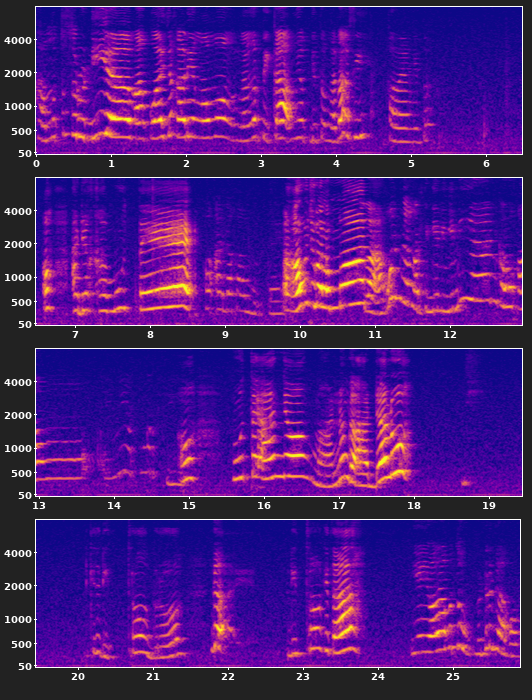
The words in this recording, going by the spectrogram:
Kamu tuh suruh diam aku aja kali yang ngomong. Nggak ngerti kak mute gitu. Nggak tahu sih kalau yang itu. Oh ada kamu teh. Kok ada kamu teh. Ah, kamu juga lemot. Lah aku kan nggak ngerti gini-ginian. Kalau kamu ini aku ngerti. Oh mute anyong. Mana nggak ada lu kita di troll bro di troll kita. Iya Yola apa tuh? Bener gak kok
